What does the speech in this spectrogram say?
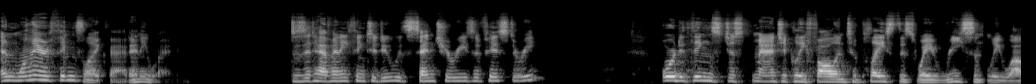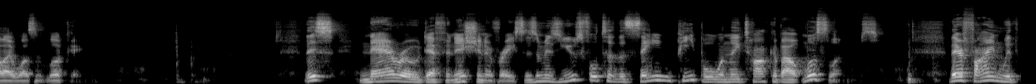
And why are things like that anyway? Does it have anything to do with centuries of history? Or did things just magically fall into place this way recently while I wasn't looking? This narrow definition of racism is useful to the same people when they talk about Muslims. They're fine with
